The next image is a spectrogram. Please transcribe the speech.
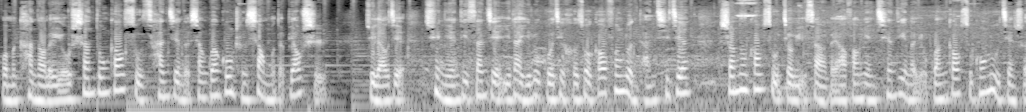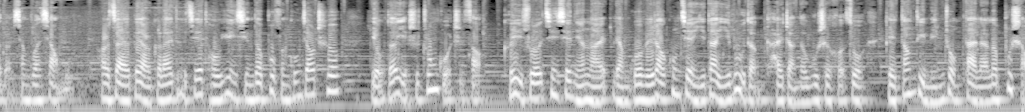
我们看到了由山东高速参建的相关工程项目的标识。据了解，去年第三届“一带一路”国际合作高峰论坛期间，山东高速就与塞尔维亚方面签订了有关高速公路建设的相关项目。而在贝尔格莱德街头运行的部分公交车，有的也是中国制造。可以说，近些年来，两国围绕共建“一带一路”等开展的务实合作，给当地民众带来了不少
